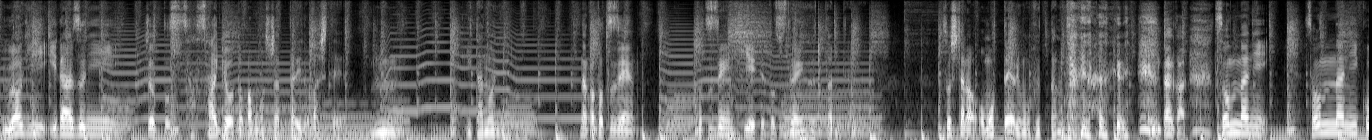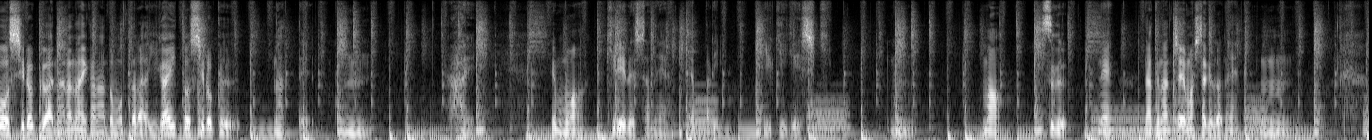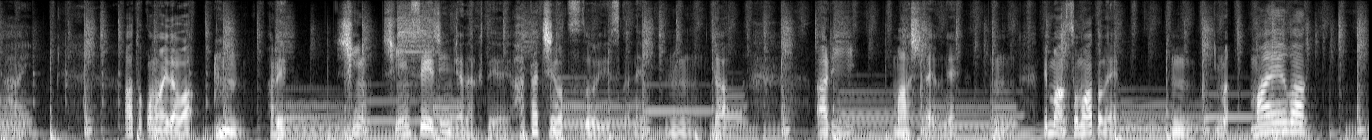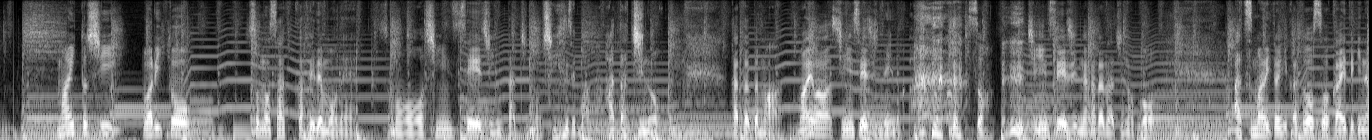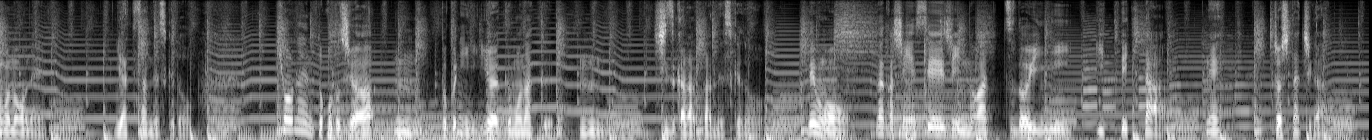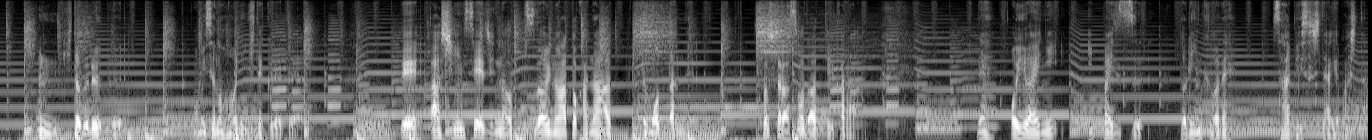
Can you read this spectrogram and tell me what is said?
上着いらずに、ちょっと作業とかもしちゃったりとかして、うん、いたのに、なんか突然、突然冷えて突然降ったみたいな。そしたら思ったよりも降ったみたいな なんか、そんなに、そんなにこう白くはならないかなと思ったら、意外と白くなって、うん。はい。でもまあ、綺麗でしたね。やっぱり、雪景色。うん。まあ、すぐね、なくなっちゃいましたけどね。うん。はい。あとこの間は あれ、新、新成人じゃなくて、二十歳の集いですかね。うん。がありましたよね。うん。で、まあ、その後ね、うん。今、前は、毎年、割と、そのサッカフェでもね、その新成人たちの、新成、まあ、二十歳の方と、まあ、前は新成人でいいのか そう、新成人の方たちのこう、集まりというか同窓会的なものをね、やってたんですけど、去年と今年は、うん、特に予約もなく、うん、静かだったんですけど、でも、なんか新成人の集いに行ってきた、ね、女子たちが、うん、一グループ、お店の方に来てくれて、で、あ、新成人の集いの後かなって思ったんで、そしたらそうだって言うから、ね、お祝いに一杯ずつドリンクをね、サービスしてあげました。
